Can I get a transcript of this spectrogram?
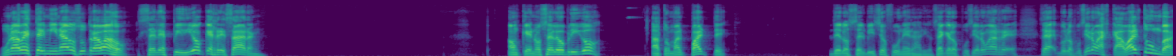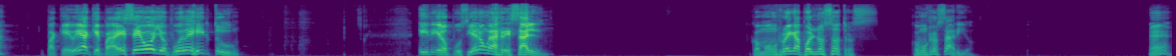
Una vez terminado su trabajo, se les pidió que rezaran, aunque no se le obligó a tomar parte de los servicios funerarios. O sea, que los pusieron a, los pusieron a excavar tumba para que vea que para ese hoyo puedes ir tú. Y, y los pusieron a rezar. Como un ruega por nosotros. Como un rosario. ¿Eh?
